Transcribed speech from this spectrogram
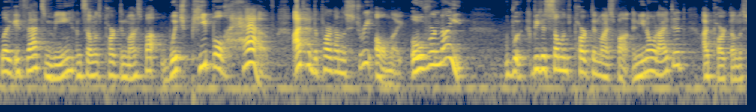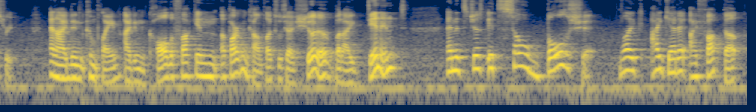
like if that's me and someone's parked in my spot, which people have, I've had to park on the street all night, overnight, because someone's parked in my spot. And you know what I did? I parked on the street, and I didn't complain. I didn't call the fucking apartment complex, which I should have, but I didn't. And it's just it's so bullshit. Like I get it, I fucked up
